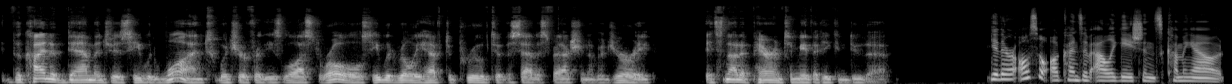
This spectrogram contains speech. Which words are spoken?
the kind of damages he would want, which are for these lost roles, he would really have to prove to the satisfaction of a jury. It's not apparent to me that he can do that. Yeah, there are also all kinds of allegations coming out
